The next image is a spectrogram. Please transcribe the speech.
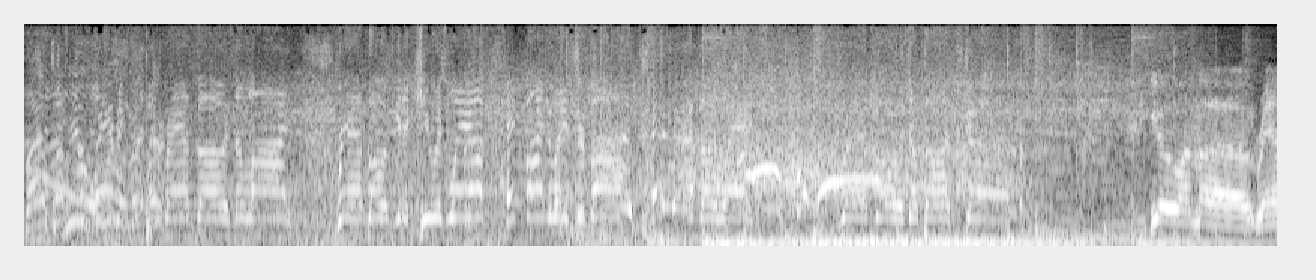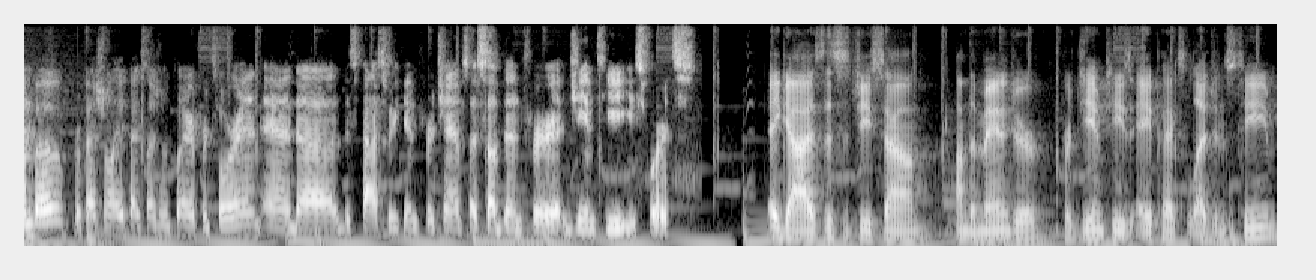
Miles up Real warming, but Rambeau is alive. Rambeau is going to cue his way up and find a way to survive. And Rambeau wins. Rambeau is a monster. Yo, I'm uh, Rambeau, professional Apex Legends player for Torrent, and uh, this past weekend for Champs, I subbed in for GMT Esports. Hey guys, this is Gsound. I'm the manager for GMT's Apex Legends team.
